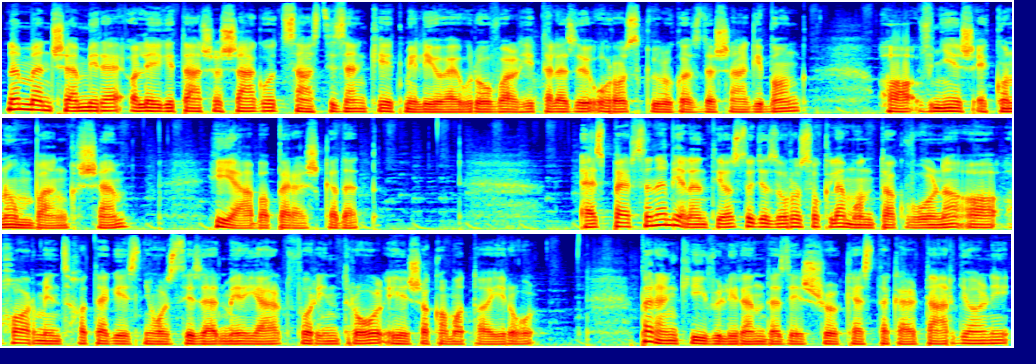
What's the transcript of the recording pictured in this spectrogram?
Nem ment semmire a légitársaságot 112 millió euróval hitelező orosz külgazdasági bank, a Vnyés Bank sem, hiába pereskedett. Ez persze nem jelenti azt, hogy az oroszok lemondtak volna a 36,8 milliárd forintról és a kamatairól. Peren kívüli rendezésről kezdtek el tárgyalni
